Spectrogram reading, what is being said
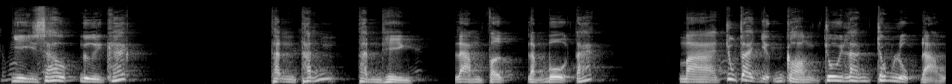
Vì sao người khác thành thánh, thành hiền, làm Phật, làm Bồ Tát mà chúng ta vẫn còn trôi lăn trong lục đạo?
